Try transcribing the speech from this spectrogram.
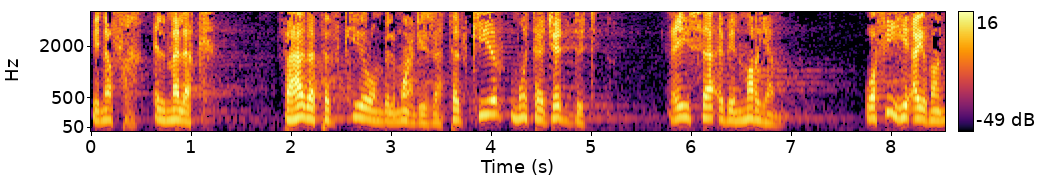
بنفخ الملك. فهذا تذكير بالمعجزة تذكير متجدد. عيسى ابن مريم. وفيه أيضا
